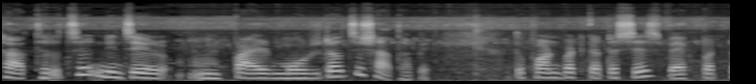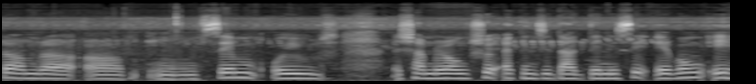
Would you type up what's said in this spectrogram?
সাত হচ্ছে, নিচের পায়ের মোহরিটা হচ্ছে সাত হবে। তো ফ্রন্ট পার্ট কাটা শেষ ব্যাক পার্টটা আমরা সেম ওই সামনের অংশ এক ইঞ্চি দাগ দিয়ে নিয়েছি এবং এই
